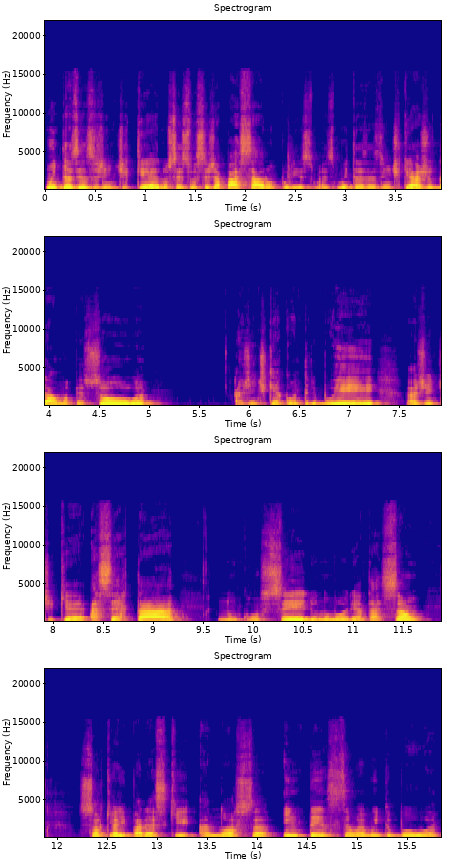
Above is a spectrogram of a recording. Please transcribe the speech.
Muitas vezes a gente quer, não sei se vocês já passaram por isso, mas muitas vezes a gente quer ajudar uma pessoa, a gente quer contribuir, a gente quer acertar num conselho, numa orientação. Só que aí parece que a nossa intenção é muito boa,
